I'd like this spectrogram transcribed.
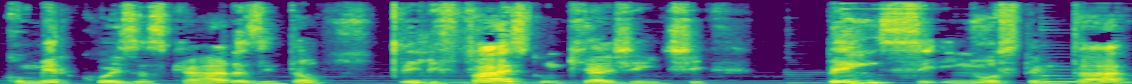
comer coisas caras. Então, ele faz com que a gente pense em ostentar,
